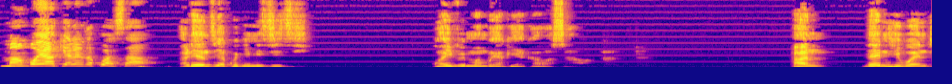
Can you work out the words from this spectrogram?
mambo yake yalianza kuwa sawa Alianzia kwenye mizizi. Kwa hivyo mambo yake yakawa sawa. And then he went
